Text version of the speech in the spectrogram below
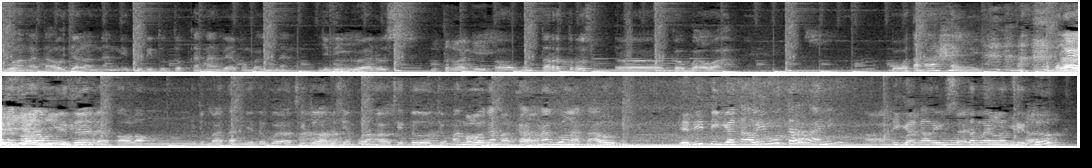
gue nggak tahu jalanan itu ditutup karena ada pembangunan jadi Hmm. gue harus muter lagi. eh, muter terus eh, ke bawah bawah tanah ini pokoknya ada Gali, kolong anjing. gitu ada kolong jembatan gitu gue lewat situ Ah. harusnya pulang lewat situ cuman gue kan jembatan. karena gue nggak tahu jadi tiga kali muter anjing Ah, tiga kali muter lewat situ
